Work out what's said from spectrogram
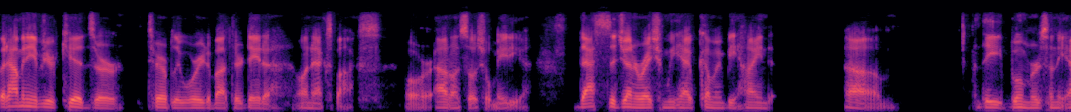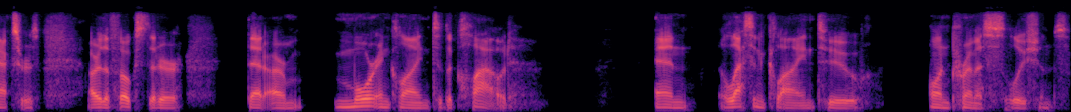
But how many of your kids are terribly worried about their data on Xbox or out on social media? That's the generation we have coming behind um, the boomers and the Xers are the folks that are that are more inclined to the cloud and less inclined to on-premise solutions.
